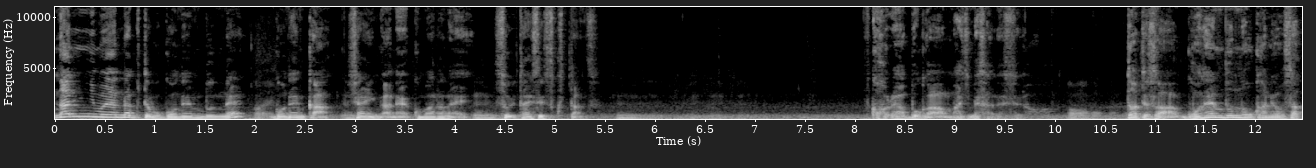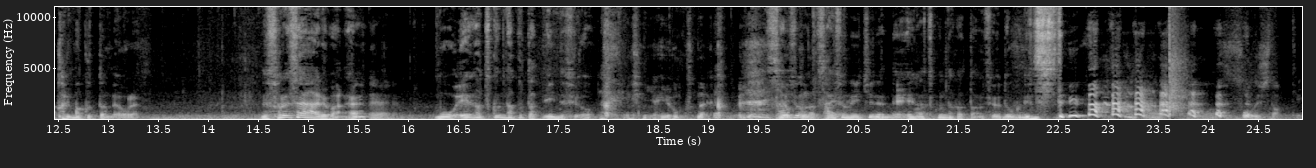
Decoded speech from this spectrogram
何にもやんなくても5年分ね、はい。5年間社員がね困らない、ん。そういう体制作ったんです。うん。これは僕は真面目さですよ。あだってさ5年分のお金をさ借りまくったんだよ俺。でそれさえあればね、ええ、もう映画作んなくったっていいんですよ。いやよくない。か最初の最初の1年ね映画作んなかったんですよ独立して。そうでしたっけ？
